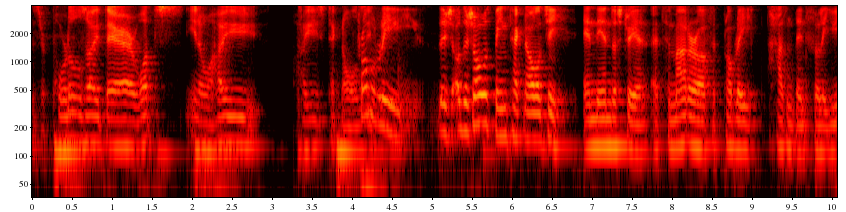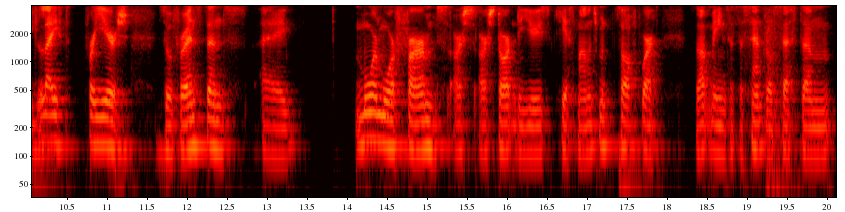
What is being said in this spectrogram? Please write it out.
is there portals out there? What's you know how you how use technology? Probably there's there's always been technology in the industry. It's a matter of it probably hasn't been fully utilized for years. So, for instance, uh, more and more firms are, are starting to use case management software. So that means it's a central system.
